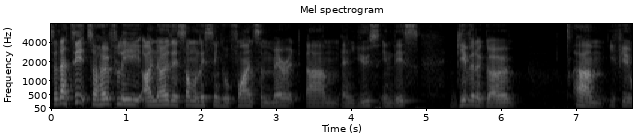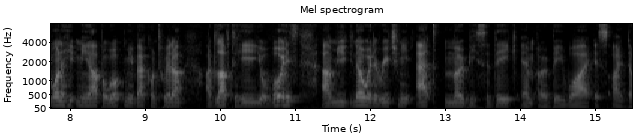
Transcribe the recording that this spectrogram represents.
So that's it. So hopefully, I know there's someone listening who'll find some merit um, and use in this. Give it a go. Um, if you want to hit me up and welcome me back on Twitter, I'd love to hear your voice. Um, you know where to reach me at Moby Siddique, M O B Y S I D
